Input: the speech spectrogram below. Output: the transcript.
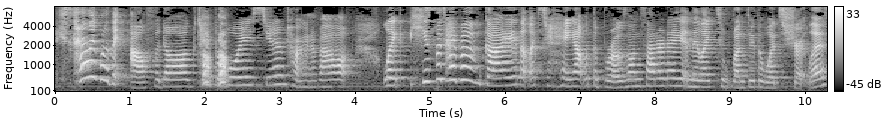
he's kind of like one of the alpha dog type of boys. You know what I'm talking about? Like, he's the type of guy that likes to hang out with the bros on Saturday and they like to run through the woods shirtless.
